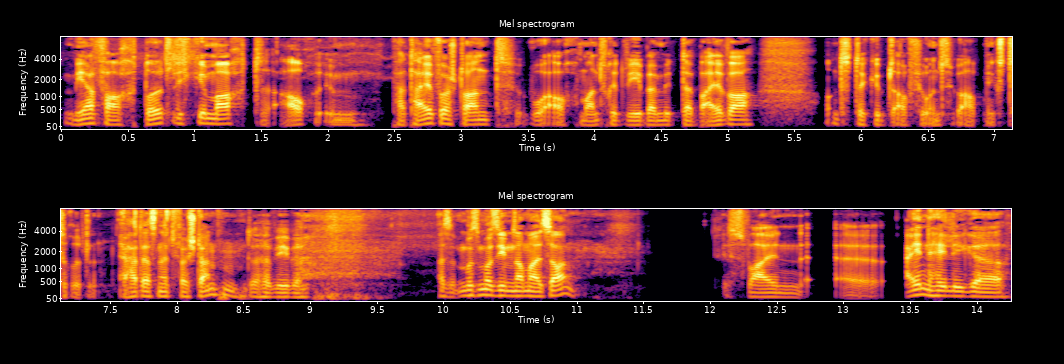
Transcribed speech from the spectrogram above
mehrfach deutlich gemacht, auch im Parteivorstand, wo auch Manfred Weber mit dabei war. Und da gibt es auch für uns überhaupt nichts zu rütteln. Er hat das nicht verstanden, der Herr Weber. Also muss man es ihm nochmal sagen. Es war ein äh, einhelliger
